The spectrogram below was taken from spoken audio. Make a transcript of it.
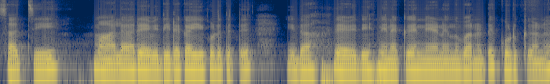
സച്ചി മാല രേവതിയുടെ കയ്യിൽ കൊടുത്തിട്ട് ഇതാ രേവതി നിനക്ക് തന്നെയാണെന്ന് പറഞ്ഞിട്ട് കൊടുക്കുകയാണ്.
